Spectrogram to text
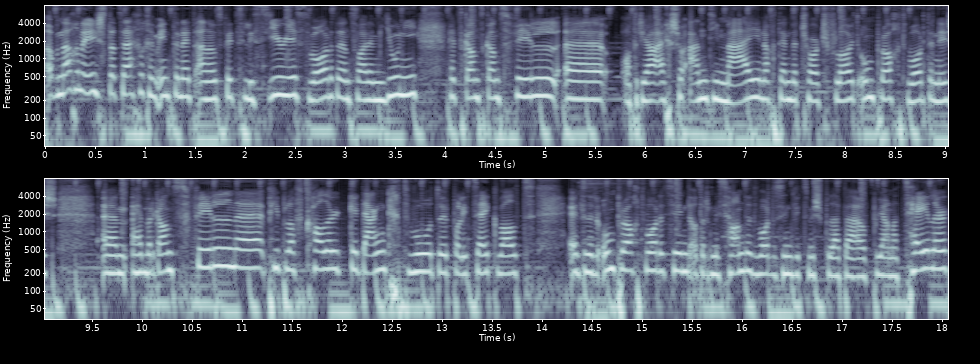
Aber nachher ist es tatsächlich im Internet auch noch ein bisschen serious geworden. Und zwar im Juni hat es ganz, ganz viel, äh, oder ja, eigentlich schon Ende Mai, nachdem der George Floyd umgebracht worden ist, ähm, haben wir ganz vielen äh, People of Color gedenkt, die durch Polizeigewalt entweder umgebracht worden sind oder misshandelt worden sind, wie zum Beispiel eben auch Breonna Taylor.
